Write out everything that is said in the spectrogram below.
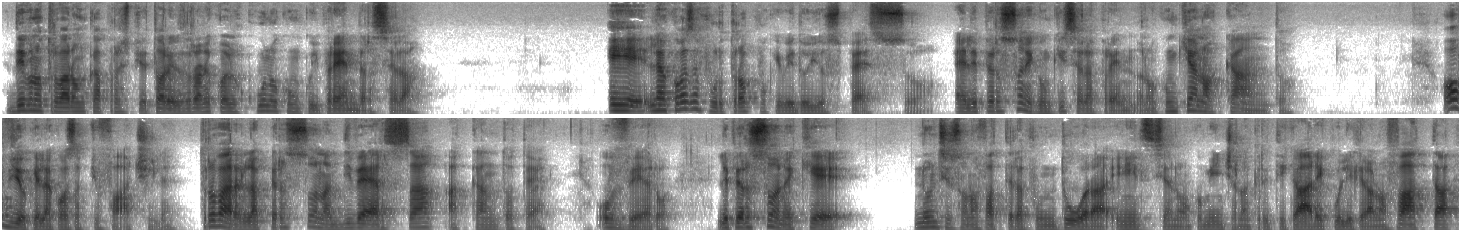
devono trovare un capro espiatorio, devono trovare qualcuno con cui prendersela. E la cosa purtroppo che vedo io spesso è le persone con chi se la prendono, con chi hanno accanto. Ovvio che è la cosa più facile, trovare la persona diversa accanto a te, ovvero le persone che non si sono fatte la puntura, iniziano, cominciano a criticare quelli che l'hanno fatta,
